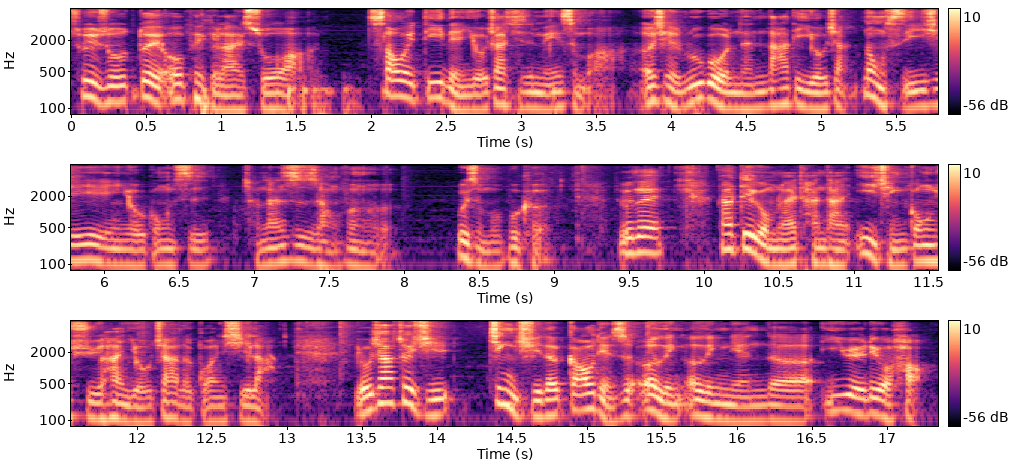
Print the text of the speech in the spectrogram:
所以说对 OPEC 来说啊，稍微低一点油价其实没什么啊，而且如果能拉低油价，弄死一些页岩油公司，抢占市场份额，为什么不可？对不对？那第二个，我们来谈谈疫情供需和油价的关系啦。油价最近近期的高点是二零二零年的一月六号，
